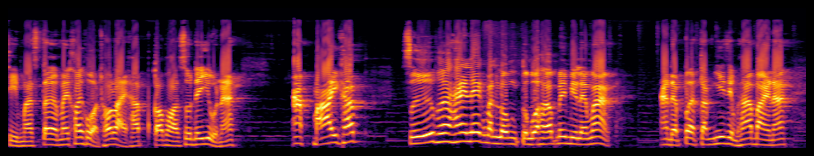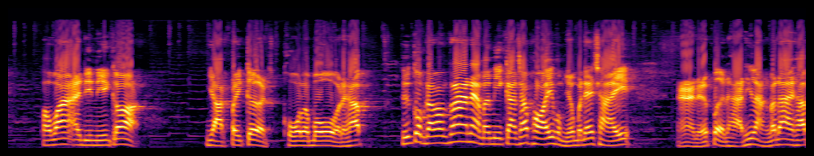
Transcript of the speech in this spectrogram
ทีมมาสเตอร์ไม่ค่อยโหดเท่าไหร่ครับ ก็พอสู้ได้อยู่นะอะไปครับ ซื้อเพื่อให้เลขมันลงตัวครับ ไม่มีอะไรมากอะเดี๋ยวเปิดสัก25ใบนะ เพราะว่าไอดีนี้ก็อยากไปเกิดโคโรโบนะครับ คือกบดาวอัลตร้าเนี่ยมันมีการชาร์จพอยผมยังไม่ได้ใช้อ่าเดี๋ยวเปิดหาที่หลังก็ได้ครับ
